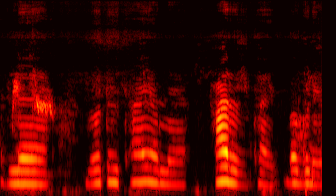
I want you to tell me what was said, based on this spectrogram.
એટલે મોટું થાય અને સારું થાય બગડે.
